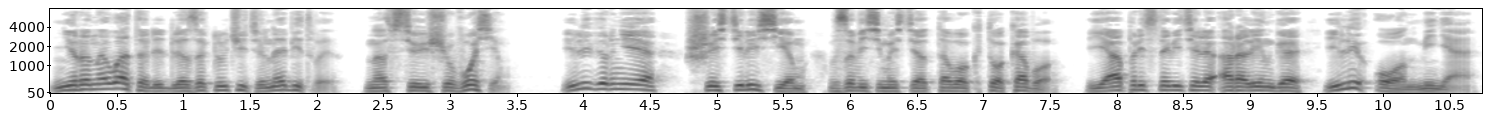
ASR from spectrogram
Не рановато ли для заключительной битвы? Нас все еще восемь. Или, вернее, шесть или семь, в зависимости от того, кто кого. Я представителя Аралинга или он меня.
